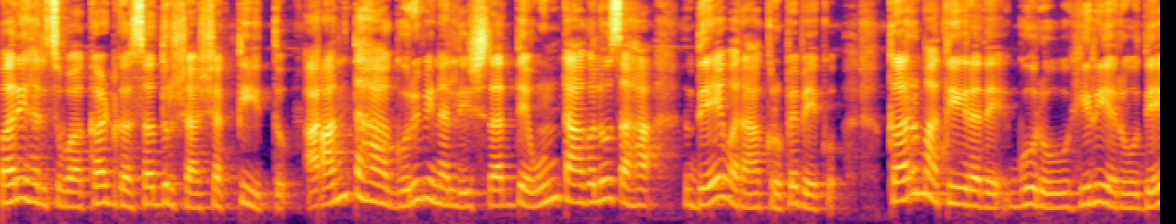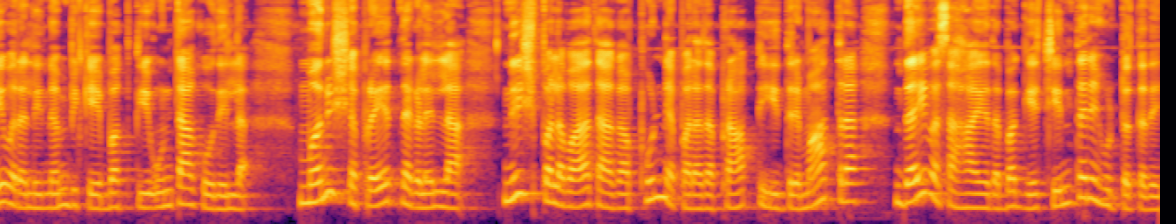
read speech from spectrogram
ಪರಿಹರಿಸುವ ಖಡ್ಗ ಸದೃಶ ಶಕ್ತಿ ಇತ್ತು. ಅಂತಹ ಗುರುವಿನಲ್ಲಿ ಶ್ರದ್ಧೆ ಉಂಟಾಗಲೂ ಸಹ ದೇವರ ಕೃಪೆ ಬೇಕು. ಕರ್ಮ ತೀರದೆ ಗುರು, ಹಿರಿಯರು ದೇವರಲ್ಲಿ ನಂಬಿಕೆ, ಭಕ್ತಿ ಉಂಟಾಗುವುದಿಲ್ಲ. ಮನುಷ್ಯ ಪ್ರಯತ್ನಗಳೆಲ್ಲ ನಿಷ್ಫಲವಾದಾಗ ಪುಣ್ಯಫಲದ ಪ್ರಾಪ್ತಿ ಇದ್ರೆ ಮಾತ್ರ ದೈವ ಸಹಾಯದ ಬಗ್ಗೆ ಚಿಂತನೆ ಹುಟ್ಟುತ್ತದೆ.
